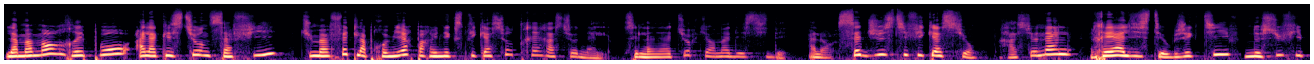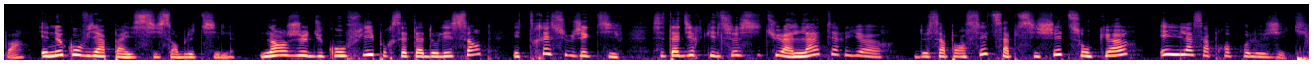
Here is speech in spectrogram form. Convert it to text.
La maman répond à la question de sa fille tu m'as fait la première par une explication très rationnelle. C'est la nature qui en a décidé. Alors, cette justification rationnelle, réaliste et objective ne suffit pas et ne convient pas ici, semble-t-il. L'enjeu du conflit pour cette adolescente est très subjectif, c'est-à-dire qu'il se situe à l'intérieur de sa pensée, de sa psyché, de son cœur, et il a sa propre logique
